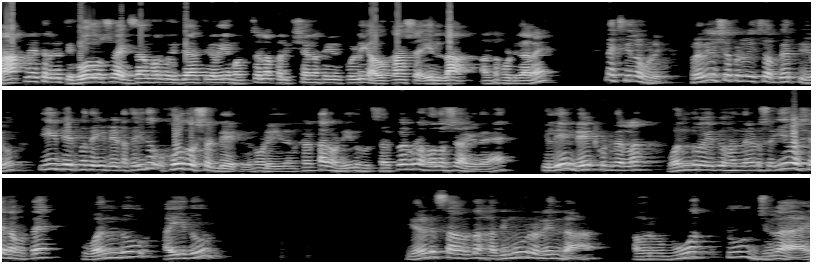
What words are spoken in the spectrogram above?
ನಾಲ್ಕನೇ ತರಗತಿ ಹೋದ ವರ್ಷ ಎಕ್ಸಾಮ್ ಬರೆದ ವಿದ್ಯಾರ್ಥಿಗಳಿಗೆ ಮತ್ತೊಲ್ಲ ಪರೀಕ್ಷೆಯನ್ನು ತೆಗೆದುಕೊಳ್ಳಿಕ್ಕೆ ಅವಕಾಶ ಇಲ್ಲ ಅಂತ ಕೊಟ್ಟಿದ್ದಾರೆ. ನೆಕ್ಸ್ಟ್ ಇಲ್ಲ ನೋಡಿ, ಪ್ರವೇಶ ಪಡೆಯುವ ಅಭ್ಯರ್ಥಿಯು ಈ ಡೇಟ್ ಮತ್ತೆ ಈ ಡೇಟ್ ಅಂತ ಇದು ಹೋದ ವರ್ಷದ ಡೇಟ್ ನೋಡಿ, ಇದನ್ನು ಕರೆಕ್ಟಾಗಿ ನೋಡಿ, ಇದು ಸರ್ಕಲ್ ಕೂಡ ಹೋದ ವರ್ಷ ಆಗಿದೆ. ಇಲ್ಲಿ ಏನು ಡೇಟ್ ಕೊಟ್ಟಿದಾರಲ್ಲ ಒಂದು, ಐದು, ಹನ್ನೆರಡು ಈ ವರ್ಷ ಏನಾಗುತ್ತೆ? ಒಂದು, ಐದು, ಎರಡು ಸಾವಿರದ ಹದಿಮೂರರಿಂದ ಅವರು ಮೂವತ್ತು ಜುಲೈ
